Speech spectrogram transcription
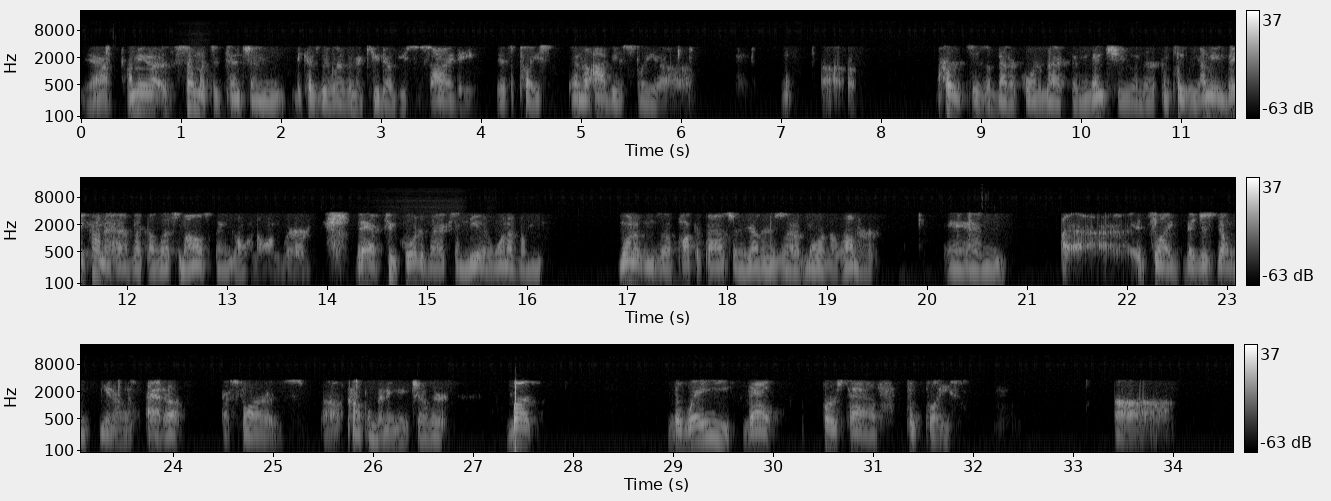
Yeah, I mean, uh, so much attention because we live in a QW society is placed, and obviously, uh, uh, Hurts is a better quarterback than Minshew, and they're completely. I mean, they kind of have like a Les Miles thing going on where they have two quarterbacks, and neither one of them, one of them's a pocket passer, and the other's uh, more of a runner, and uh, it's like they just don't, you know, add up as far as uh, complementing each other. But the way that first half took place, uh,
